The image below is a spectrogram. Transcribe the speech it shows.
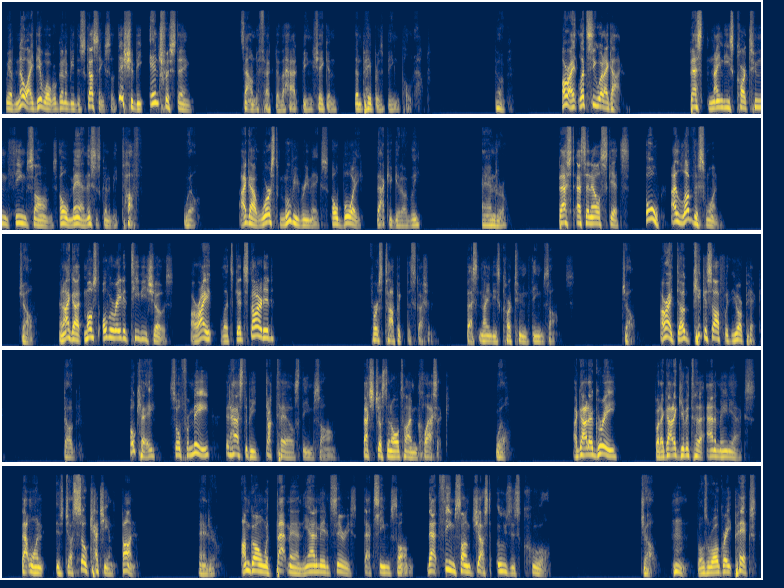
We have no idea what we're going to be discussing, so this should be interesting. Sound effect of a hat being shaken, then papers being pulled out. Doug. All right, let's see what I got best 90s cartoon theme songs. Oh man, this is going to be tough. Will. I got worst movie remakes. Oh boy, that could get ugly. Andrew. Best SNL skits. Oh, I love this one. Joe. And I got most overrated TV shows. All right, let's get started. First topic discussion best 90s cartoon theme songs. Joe. All right, Doug, kick us off with your pick. Doug. Okay, so for me, it has to be DuckTales theme song. That's just an all time classic. Will. I got to agree, but I got to give it to the Animaniacs. That one is just so catchy and fun. Andrew. I'm going with Batman, the animated series. That theme song, that theme song just oozes cool. Joe. Hmm, those are all great picks,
